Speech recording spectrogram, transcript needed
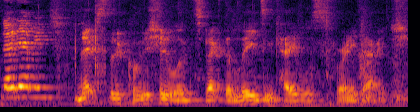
No damage. Next, the clinician will inspect the leads and cables for any damage.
